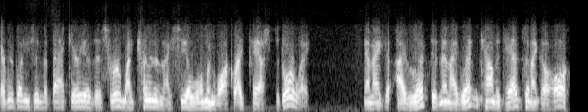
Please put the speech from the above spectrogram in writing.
Everybody's in the back area of this room. I turn and I see a woman walk right past the doorway. And I, I looked and then I went and counted heads and I go, oh,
